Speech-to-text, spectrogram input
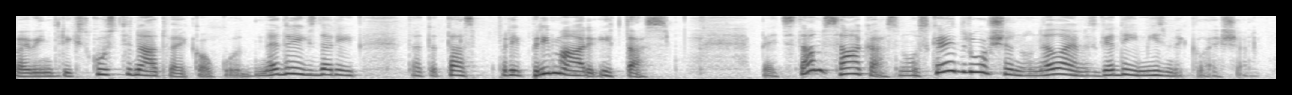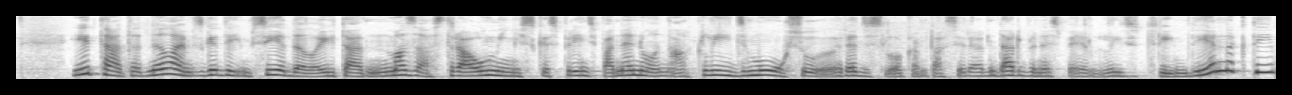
vai viņi drīkst kustināt vai kaut ko nedrīkst darīt. Tātad tas primāri ir tas. Pēc tam sākās noskaidrošana un nelaimes gadījuma izmeklēšana. Ir tāda nelaimes gadījums iedala, ir tādas mazas traumiņas, kas principā nenonāk līdz mūsu redzeslokam. Tās ir ar darba nespēju līdz trim diennaktīm,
